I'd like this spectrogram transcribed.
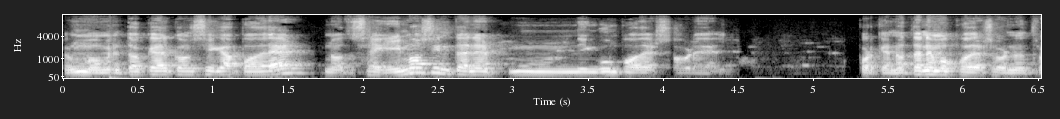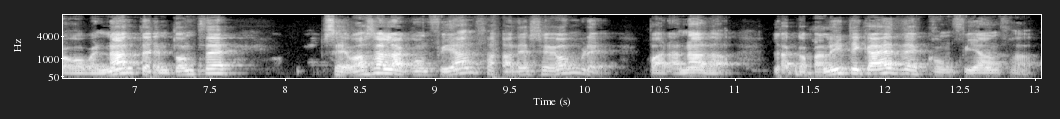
en un momento que él consiga poder, no, seguimos sin tener mm, ningún poder sobre él, porque no tenemos poder sobre nuestro gobernante. Entonces, se basa en la confianza de ese hombre. Para nada. La política es desconfianza.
